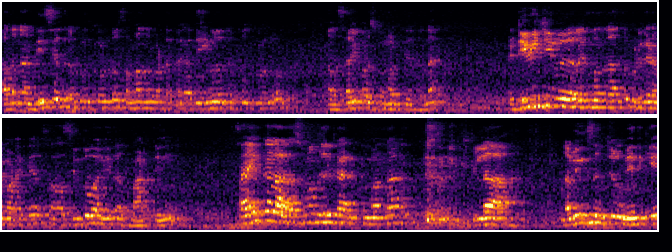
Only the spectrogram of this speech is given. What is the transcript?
ಅದನ್ನು ಡಿ ಸಿ ಹತ್ರ ಕೂತ್ಕೊಂಡು ಸಂಬಂಧಪಟ್ಟಂತ ಅದು ಹತ್ರ ಕೂತ್ಕೊಂಡು ನಾನು ಸರಿಪಡಿಸ್ಕೊಂಡು ಮಾಡ್ತೀನಿ ಅದನ್ನ. ಡಿ ವಿ ಜಿ ರಂಗಮಂದಿರ ಅಂತೂ ಬಿಡುಗಡೆ ಮಾಡೋಕ್ಕೆ ಸದಾ ಸಿದ್ಧವಾಗಿದೆ ಅದು ಮಾಡ್ತೀನಿ. ಸಾಯಂಕಾಲ ರಸಮಂಜರಿ ಕಾರ್ಯಕ್ರಮನ ಇಲ್ಲ ನವೀನ್ ಸಜ್ಜು ವೇದಿಕೆ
